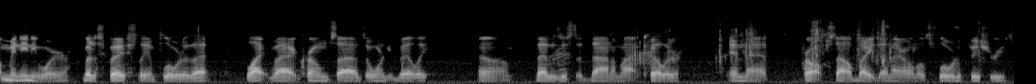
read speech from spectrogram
I mean, anywhere, but especially in Florida, that black back, chrome sides, orange belly. Um, that is just a dynamite color in that prop style bait down there on those Florida fisheries.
